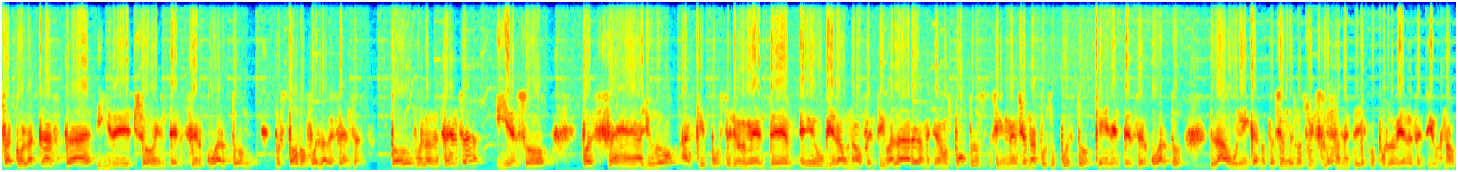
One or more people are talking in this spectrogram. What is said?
sacó la casta y de hecho el tercer cuarto, pues todo fue la defensa, todo fue la defensa y eso pues eh, ayudó a que posteriormente eh, hubiera una ofensiva larga, metiéramos puntos, sin mencionar por supuesto que en el tercer cuarto la única anotación de los Bills justamente llegó por la vía defensiva, ¿no?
